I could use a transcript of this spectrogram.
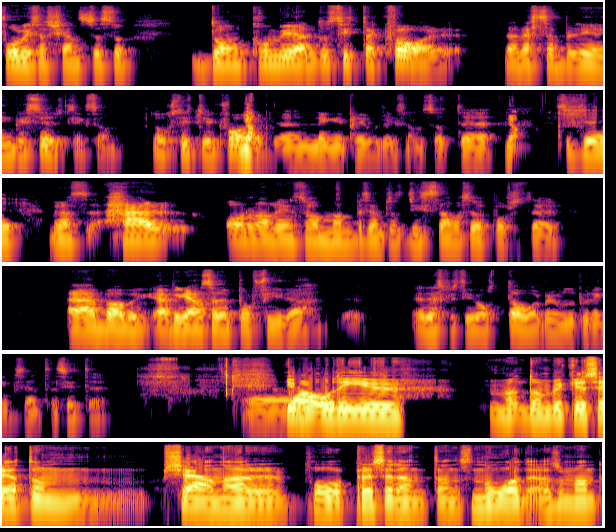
får vissa tjänster så de kommer ju ändå sitta kvar när nästa regering blir ut. Liksom. De sitter ju kvar Ja. en längre period. Liksom. Så att, eh, Ja. så det, medan här av någon anledning så har man bestämt att vissa ambassadörsposter är, bara, är begränsade på fyra respektive åtta år beroende på hur länge presidenten sitter. Eh, Ja, och det är ju... De brukar ju säga att de tjänar på presidentens nåd. Alltså man,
